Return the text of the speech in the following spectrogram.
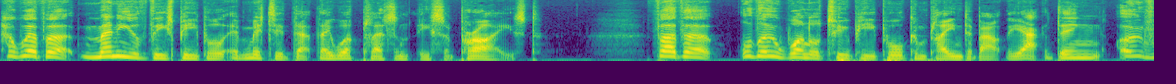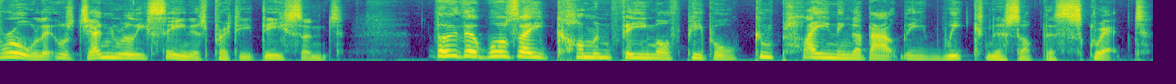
However, many of these people admitted that they were pleasantly surprised. Further, although one or two people complained about the acting, overall it was generally seen as pretty decent. Though there was a common theme of people complaining about the weakness of the script.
